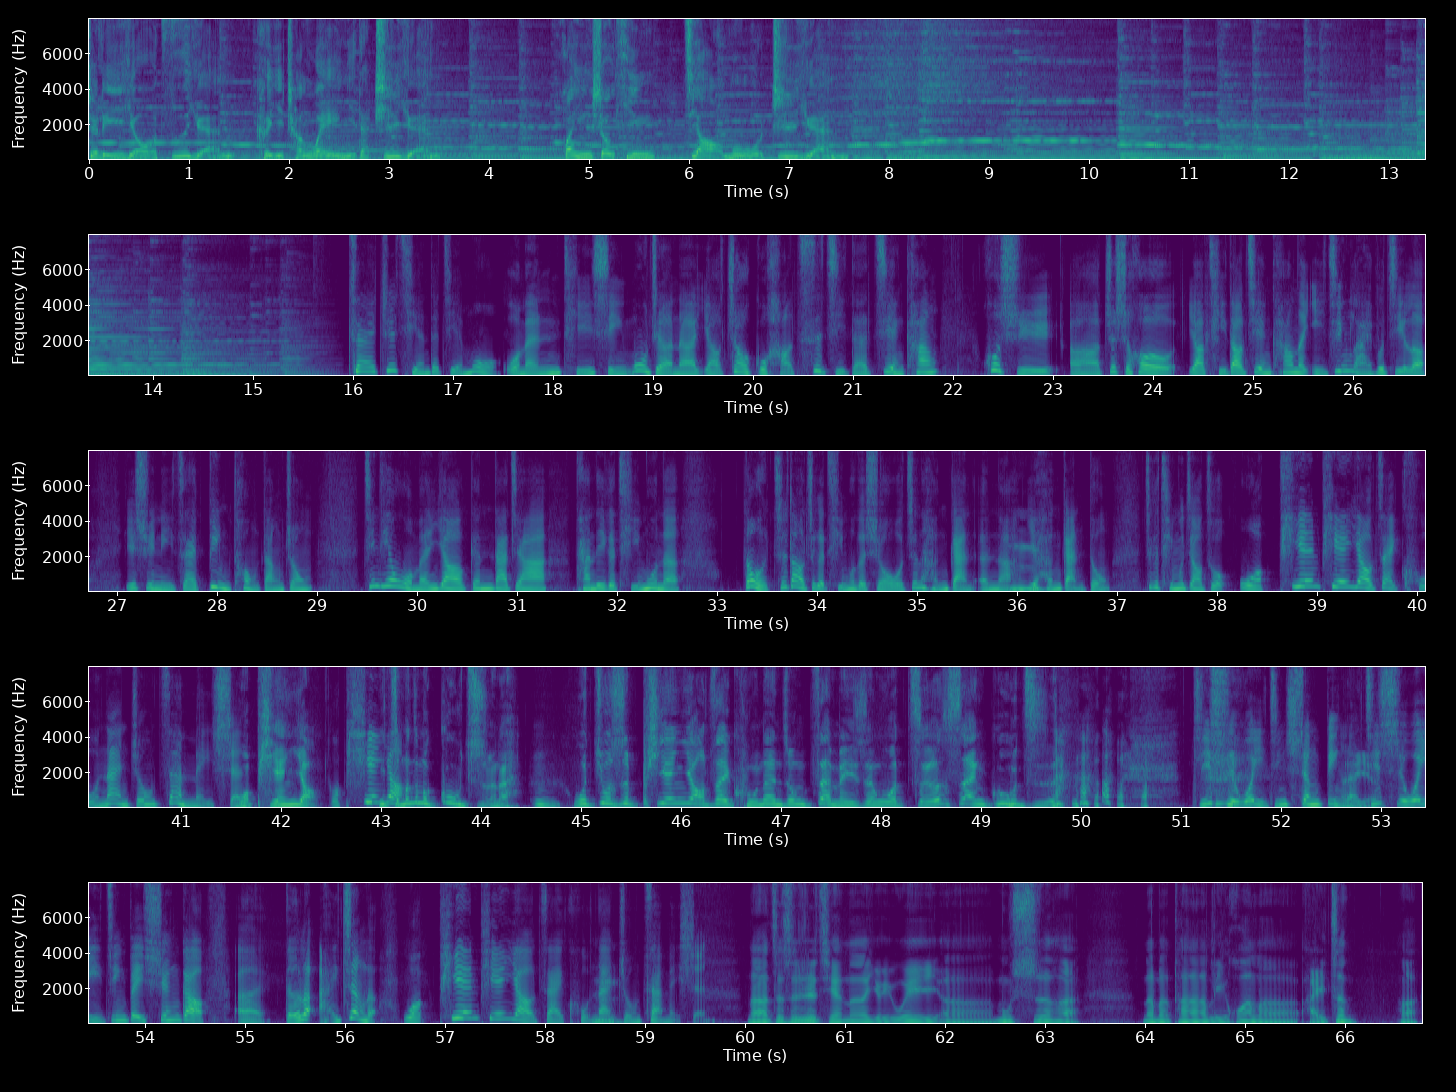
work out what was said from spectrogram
这里有资源可以成为你的支援。欢迎收听教牧支援。在之前的节目，我们提醒牧者呢要照顾好自己的健康。或许呃，这时候要提到健康呢，已经来不及了。也许你在病痛当中。今天我们要跟大家谈的一个题目呢，当我知道这个题目的时候，我真的很感恩呐，也很感动。这个题目叫做“我偏偏要在苦难中赞美神”。我偏要，我偏要，你怎么这么固执呢？嗯，我就是偏要在苦难中赞美神，我折善固执。即使我已经生病了，即使我已经被宣告呃得了癌症了，我偏偏要在苦难中赞美神。那这是日前呢，有一位呃牧师哈，那么他罹患了癌症啊，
